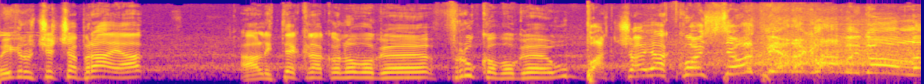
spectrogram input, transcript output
U igru će Čabraja, ali tek nakon ovog e, Frukovog e, ubačaja koji se odbija na glavu i gol!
